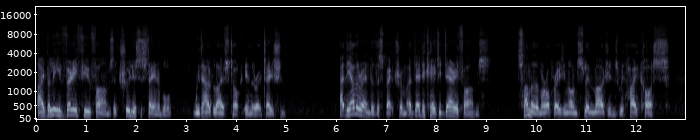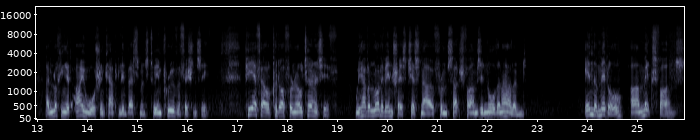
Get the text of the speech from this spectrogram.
I believe very few farms are truly sustainable without livestock in the rotation. At the other end of the spectrum are dedicated dairy farms. Some of them are operating on slim margins with high costs and looking at eye watering capital investments to improve efficiency. PFL could offer an alternative. We have a lot of interest just now from such farms in Northern Ireland. In the middle are mixed farms,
